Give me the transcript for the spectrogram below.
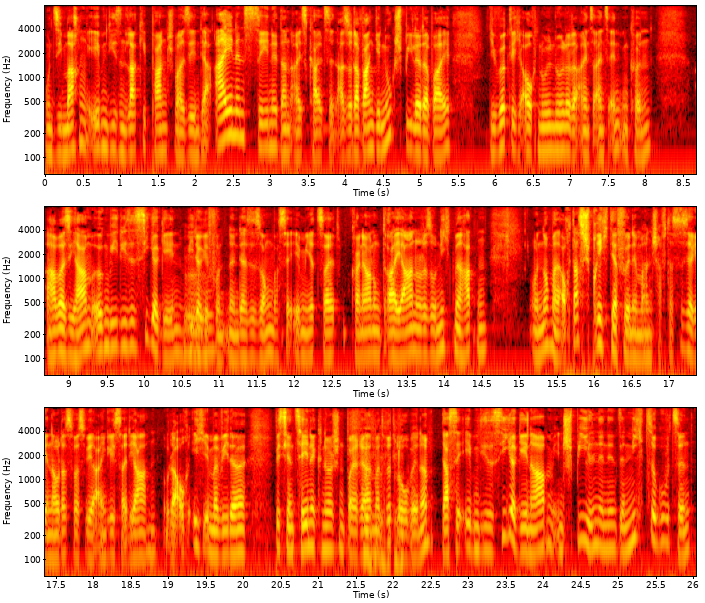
Und sie machen eben diesen Lucky Punch, weil sie in der einen Szene dann eiskalt sind. Also da waren genug Spiele dabei, die wirklich auch 0-0 oder 1-1 enden können. Aber sie haben irgendwie dieses Siegergehen mhm. wiedergefunden in der Saison, was sie eben jetzt seit, keine Ahnung, drei Jahren oder so nicht mehr hatten. Und nochmal, auch das spricht ja für eine Mannschaft. Das ist ja genau das, was wir eigentlich seit Jahren oder auch ich immer wieder ein bisschen zähneknirschend bei Real Madrid lobe, ne? dass sie eben dieses Siegergehen haben in Spielen, in denen sie nicht so gut sind,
